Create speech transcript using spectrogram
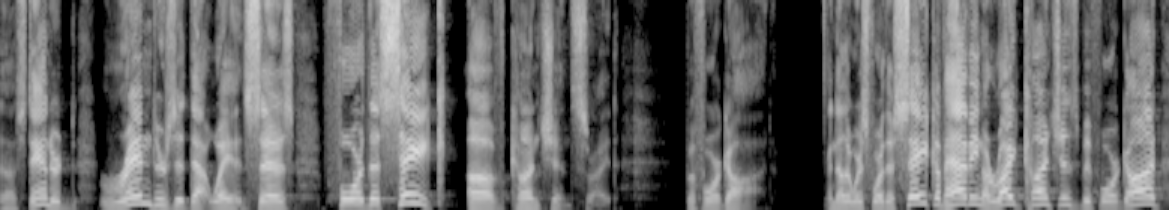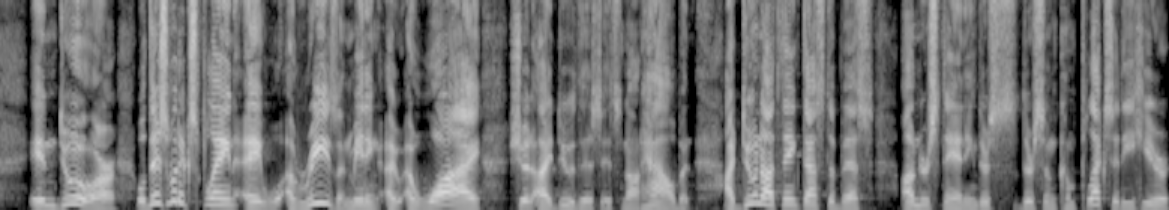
uh, Standard renders it that way. It says, for the sake of conscience, right, before God. In other words, for the sake of having a right conscience before God, endure. Well, this would explain a, a reason, meaning a, a why should I do this. It's not how, but I do not think that's the best understanding. There's, there's some complexity here.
